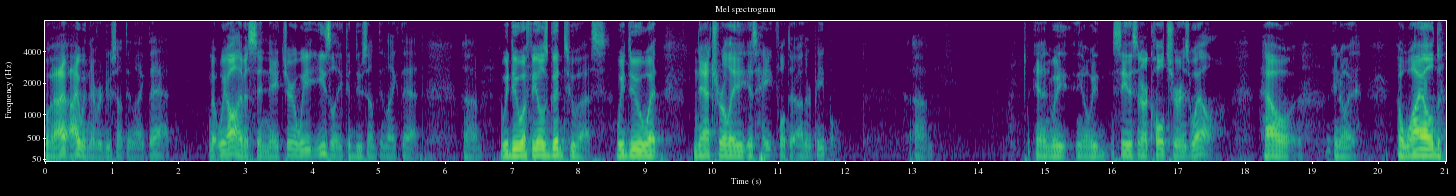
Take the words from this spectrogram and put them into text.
well, I, I would never do something like that. But we all have a sin nature. We easily could do something like that. Um, we do what feels good to us. We do what naturally is hateful to other people. Um, and we, you know, we see this in our culture as well. How, you know, a, wild,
